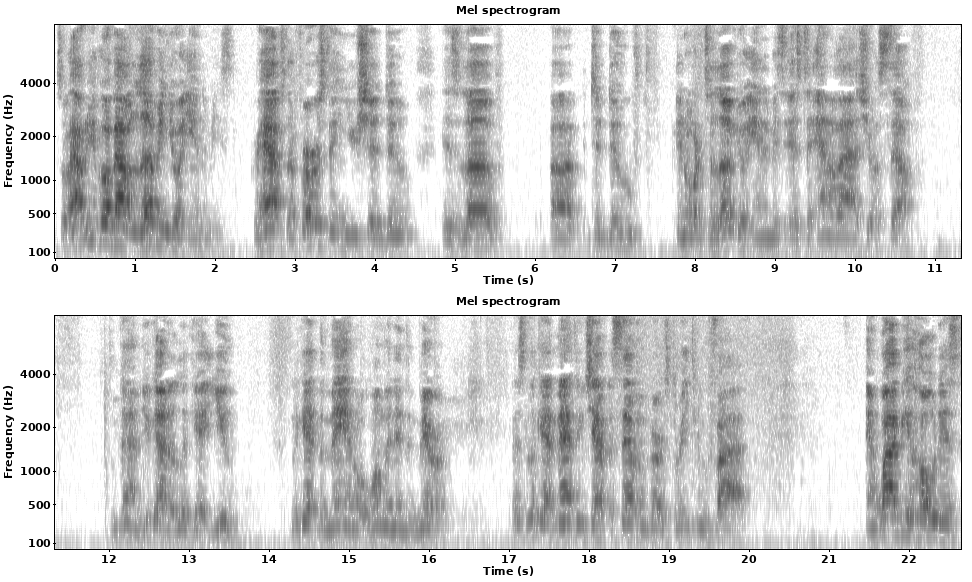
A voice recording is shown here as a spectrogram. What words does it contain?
So how do you go about loving your enemies? Perhaps the first thing you should do is love, uh, to do in order to love your enemies is to analyze yourself. Sometimes you got to look at you. Look at the man or woman in the mirror Let's look at Matthew chapter 7, verse 3 through 5. And why beholdest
